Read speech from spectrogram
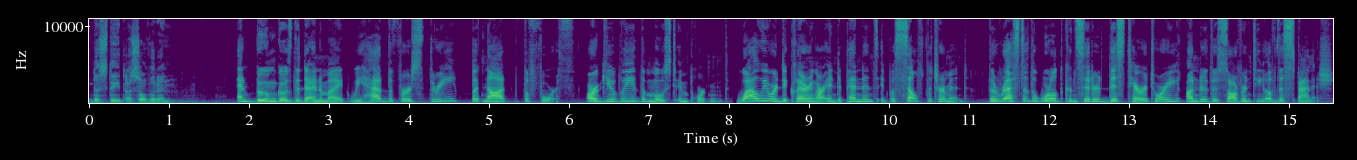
the state as sovereign. And boom goes the dynamite. We had the first three, but not the fourth. Arguably the most important. While we were declaring our independence, it was self determined. The rest of the world considered this territory under the sovereignty of the Spanish.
